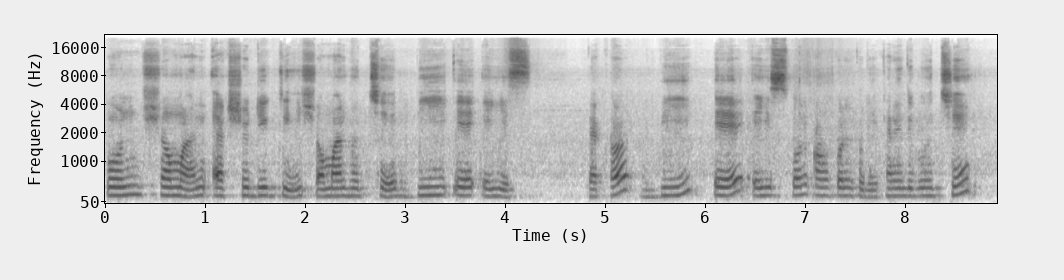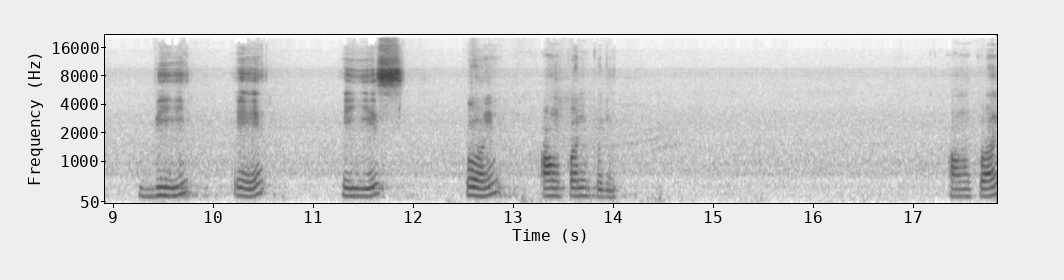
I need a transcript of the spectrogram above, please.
কোণ সমান একশো ডিগ্রি সমান হচ্ছে বি এ এইচ দেখো বি এ এইচ কোণ অঙ্কন করি। এখানে দেব হচ্ছে বি এ এইচ কোণ অঙ্কন করি। অঙ্কন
